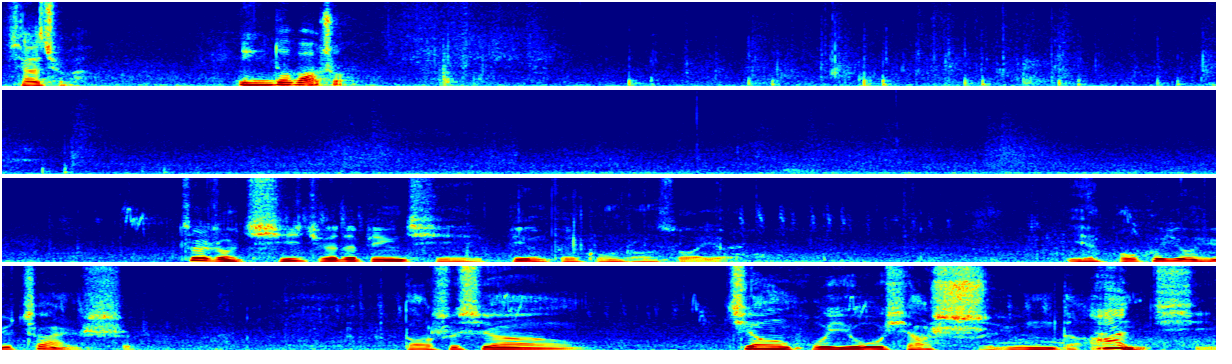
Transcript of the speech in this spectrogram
下去吧。您多保重。这种奇绝的兵器并非宫中所有，也不会用于战事，倒是像江湖游侠使用的暗器呀。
